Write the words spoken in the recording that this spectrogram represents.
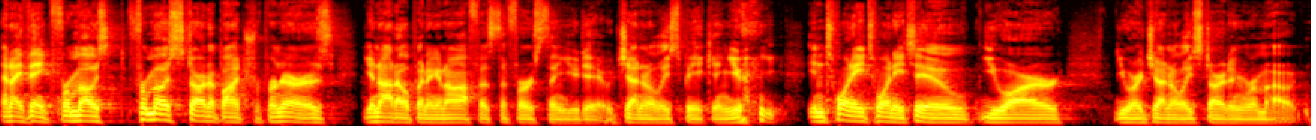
And I think for most for most startup entrepreneurs, you're not opening an office the first thing you do. Generally speaking, you in 2022, you are you are generally starting remote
